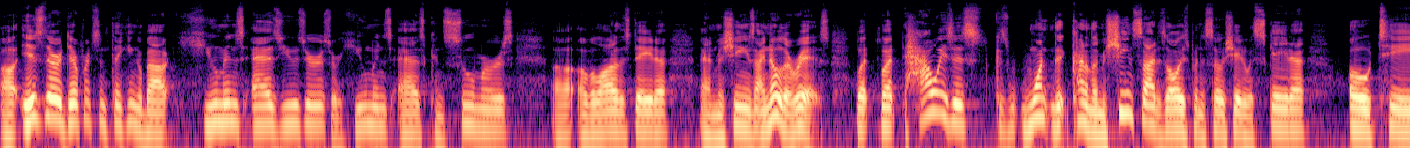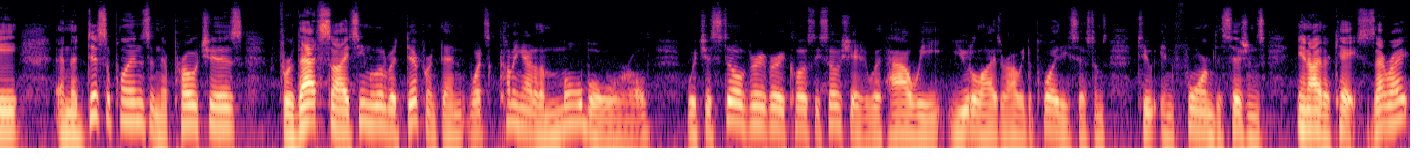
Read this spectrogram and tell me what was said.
uh, is there a difference in thinking about humans as users or humans as consumers uh, of a lot of this data and machines? I know there is, but, but how is this, because one, the, kind of the machine side has always been associated with SCADA, OT, and the disciplines and the approaches for that side seem a little bit different than what's coming out of the mobile world which is still very, very closely associated with how we utilize or how we deploy these systems to inform decisions in either case. Is that right?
